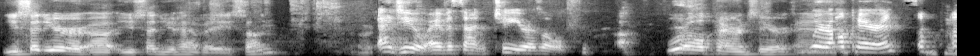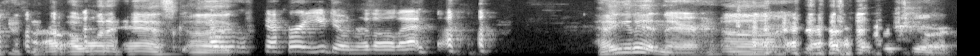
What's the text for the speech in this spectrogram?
you said you're. Uh, you said you have a son. I do. I have a son, two years old. We're all parents here. and We're all parents. I, I want to ask. Uh, how, how are you doing with all that? hanging in there uh, for sure.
